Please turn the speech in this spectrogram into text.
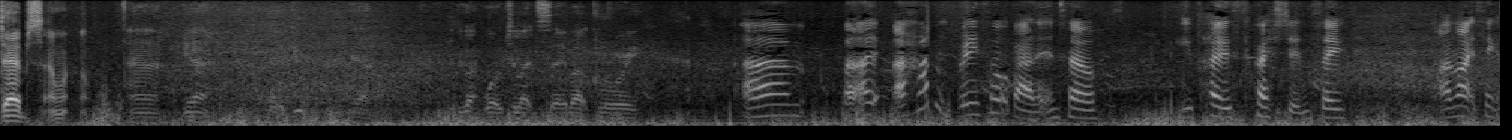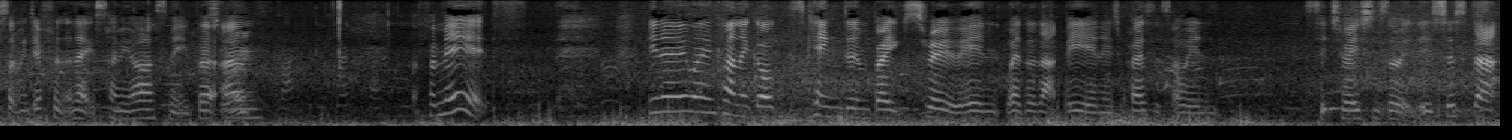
Debs, I want- uh, yeah. What would you, yeah. What would you like- What would you like to say about glory? Um, but I, I hadn't really thought about it until you pose the question, so I might think something different the next time you ask me. But um, for me, it's you know when kind of God's kingdom breaks through in whether that be in His presence or in situations, or it's just that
